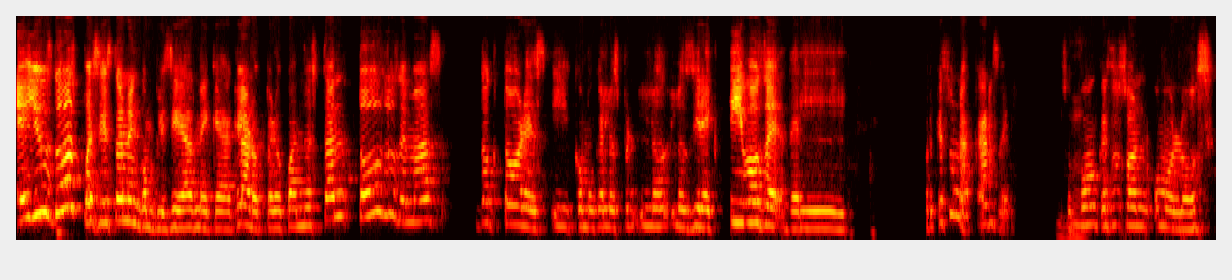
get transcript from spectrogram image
ellos dos, pues sí están en complicidad, me queda claro, pero cuando están todos los demás doctores y como que los, los, directivos de, del, porque es una cárcel, supongo que esos son como los,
